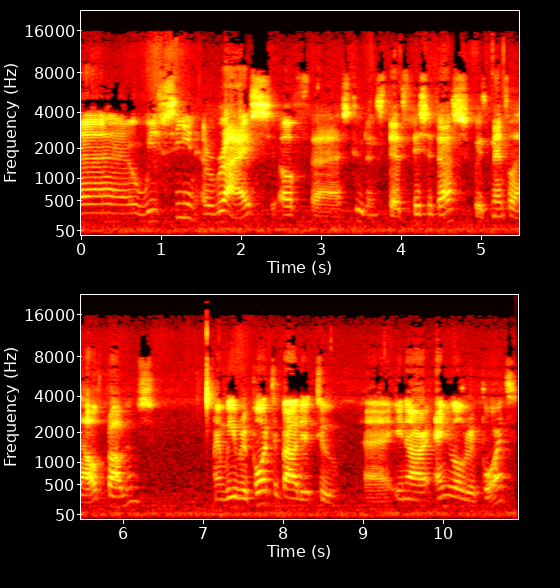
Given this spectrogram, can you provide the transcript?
uh, we've seen a rise of uh, students that visit us with mental health problems, and we report about it too. Uh, in our annual report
